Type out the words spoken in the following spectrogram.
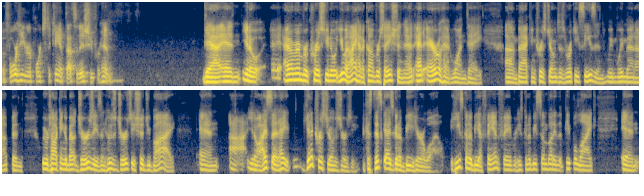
before he reports to camp, that's an issue for him. Yeah, and you know, I remember Chris. You know, you and I had a conversation at, at Arrowhead one day um, back in Chris Jones's rookie season. We we met up and we were talking about jerseys and whose jersey should you buy. And uh, you know, I said, hey, get a Chris Jones jersey because this guy's going to be here a while. He's going to be a fan favorite. He's going to be somebody that people like and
